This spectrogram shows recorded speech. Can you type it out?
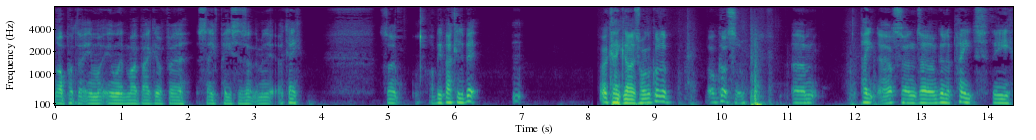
I'll put that in, my, in with my bag of uh, safe pieces at the minute. Okay, so I'll be back in a bit. Okay, guys. Well, I've got a, I've got some um, paint out and uh, I'm going to paint the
